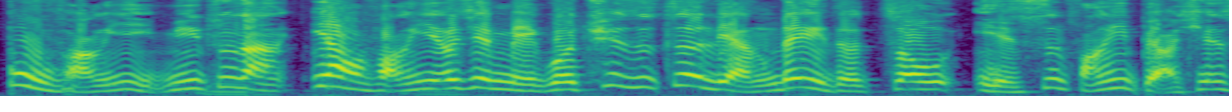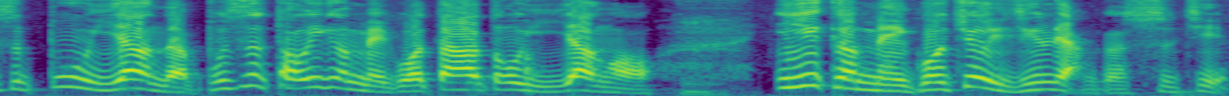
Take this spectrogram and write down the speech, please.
不防疫，民主党要防疫，而且美国确实这两类的州也是防疫表现是不一样的，不是同一个美国大家都一样哦，一个美国就已经两个世界。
